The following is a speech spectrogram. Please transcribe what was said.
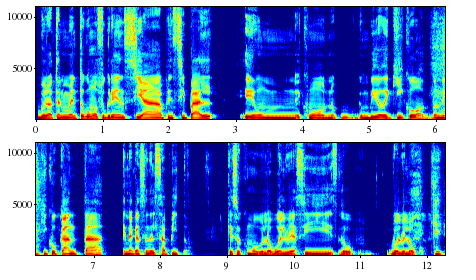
Bueno, hasta el momento como su creencia principal es, un, es como un un video de Kiko donde Kiko canta en la canción del sapito. Que eso es como lo vuelve así, lo vuelve loco. Ki-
